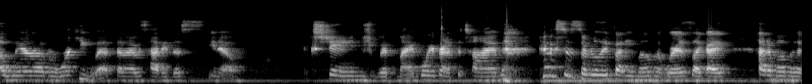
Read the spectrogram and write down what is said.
aware of or working with, and I was having this, you know, exchange with my boyfriend at the time. it was just a really funny moment where it's like I had a moment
